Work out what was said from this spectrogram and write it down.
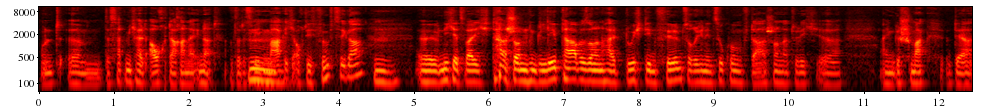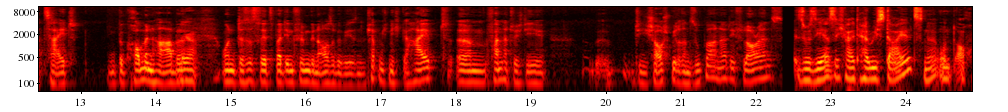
Und ähm, das hat mich halt auch daran erinnert. Also deswegen mag ich auch die 50er. Äh, nicht jetzt, weil ich da schon gelebt habe, sondern halt durch den Film Zurück in die Zukunft da schon natürlich äh, einen Geschmack der Zeit bekommen habe. Ja. Und das ist jetzt bei dem Film genauso gewesen. Ich habe mich nicht gehypt, ähm, fand natürlich die die Schauspielerin super, ne, die Florence. So sehr sich halt Harry Styles ne, und auch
